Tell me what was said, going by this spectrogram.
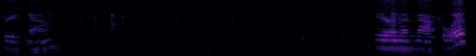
Street now, here in Annapolis.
